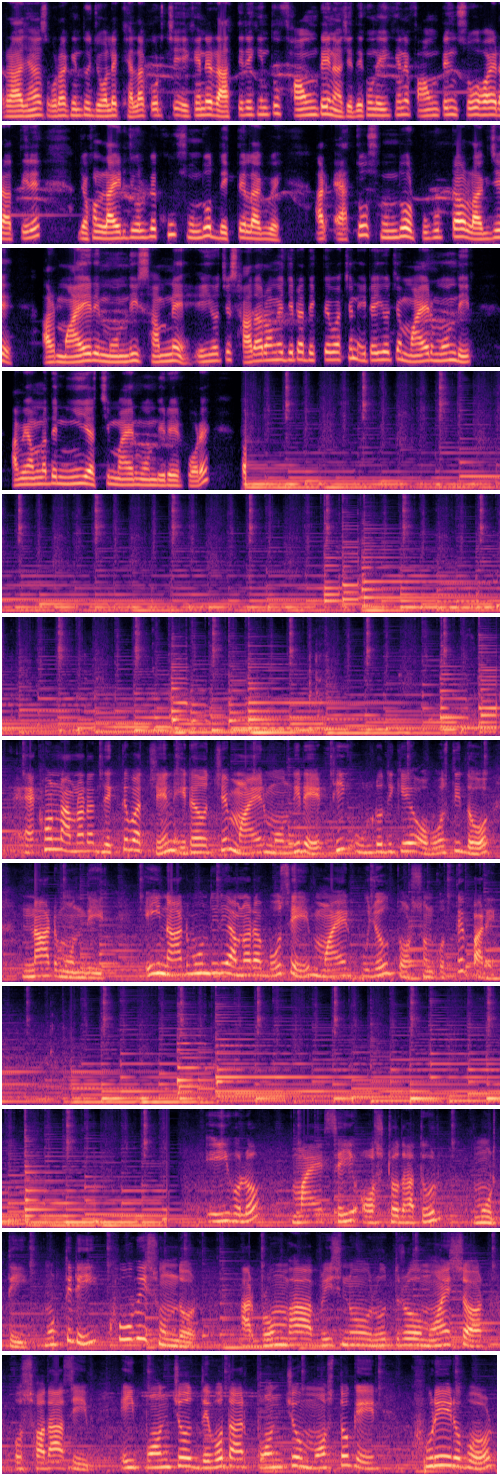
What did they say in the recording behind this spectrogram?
রাজহাঁস, ওরা কিন্তু জলে খেলা করছে। এখানে রাত্রিরে কিন্তু ফাউন্টেন আছে। দেখুন, এইখানে ফাউন্টেন শো হয় রাত্রিরে। যখন লাইট জ্বলবে, খুব সুন্দর দেখতে লাগবে। আর এত সুন্দর পুকুরটাও লাগছে। আর মায়ের মন্দির সামনে, এই হচ্ছে সাদা রঙের যেটা দেখতে পাচ্ছেন, এটাই হচ্ছে মায়ের মন্দির। আমি আপনাদের নিয়ে যাচ্ছি মায়ের মন্দিরের পরে। এখন আপনারা দেখতে পাচ্ছেন, এটা হচ্ছে মায়ের মন্দিরের ঠিক উল্টো দিকে অবস্থিত নাট মন্দির। এই নাট মন্দিরে আপনারা বসে মায়ের পুজো দর্শন করতে পারেন। এই হলো মায়ের সেই অষ্টধাতুর মূর্তি। মূর্তিটি খুবই সুন্দর। আর ব্রহ্মা, বিষ্ণু, রুদ্র, মহেশ্বর ও সদাশিব এই পঞ্চ দেবতার পঞ্চ মস্তকের খুরের ওপর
